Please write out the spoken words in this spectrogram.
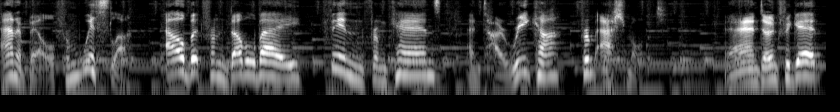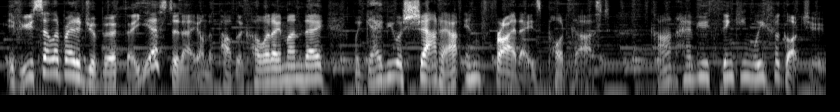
Annabelle from Whistler, Albert from Double Bay, Finn from Cairns, and Tyreka from Ashmont. And don't forget, if you celebrated your birthday yesterday on the public holiday Monday, we gave you a shout out in Friday's podcast. Can't have you thinking we forgot you.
